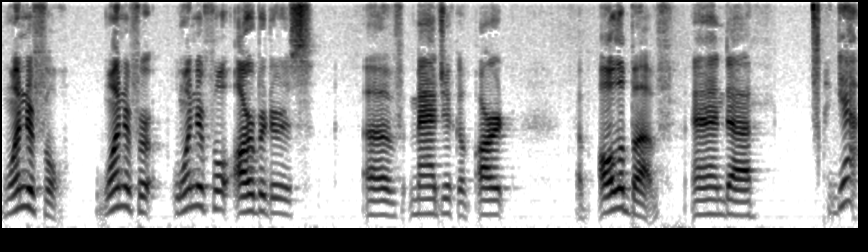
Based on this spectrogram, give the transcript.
wonderful, wonderful, wonderful arbiters of magic, of art, of all above. And uh, yeah,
